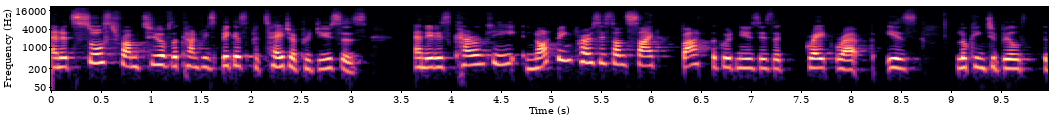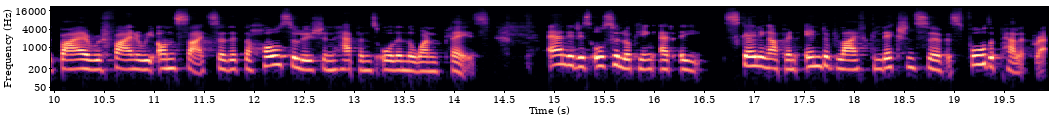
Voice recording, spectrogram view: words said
and it's sourced from two of the country's biggest potato producers. And it is currently not being processed on site, but the good news is that Great Wrap is looking to build the biorefinery on site so that the whole solution happens all in the one place. And it is also looking at a scaling up an end of life collection service for the pallet wrap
